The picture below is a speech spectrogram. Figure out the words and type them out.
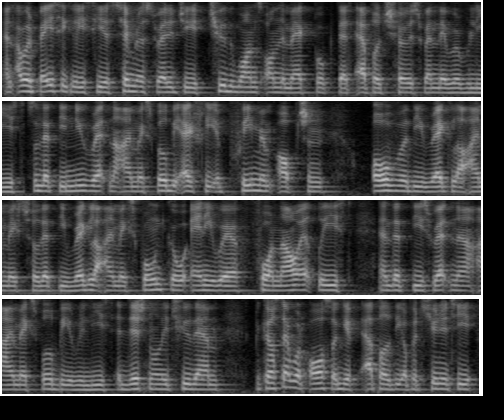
and I would basically see a similar strategy to the ones on the MacBook that Apple chose when they were released so that the new Retina iMacs will be actually a premium option over the regular iMacs so that the regular iMacs won't go anywhere for now at least and that these Retina iMacs will be released additionally to them because that would also give Apple the opportunity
